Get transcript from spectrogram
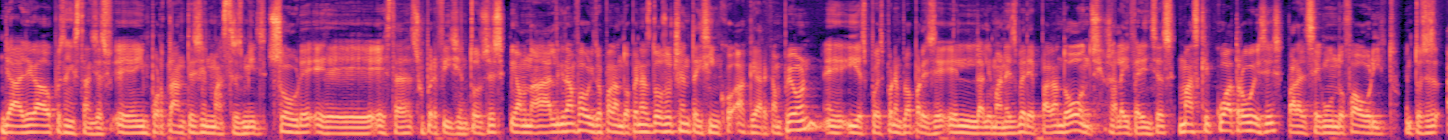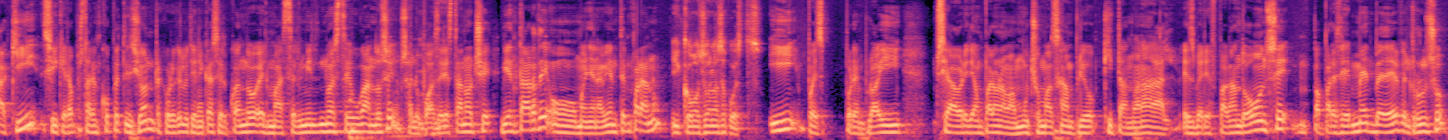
ya ha llegado pues a instancias importantes en más 3000 sobre esta superficie. Entonces, digamos, nada, el gran favorito pagando apenas 2.85 a quedar campeón eh, y después, por ejemplo, aparece el alemán Zverev pagando 11. O sea, la diferencia es más que cuatro veces para el segundo favorito. Entonces, aquí, si quiere apostar en competición, recuerde que lo tiene que hacer cuando el Master 1000 no esté jugándose. O sea, lo puede hacer esta noche bien tarde o mañana bien temprano. ¿Y cómo son las apuestas? Y pues, por ejemplo, ahí se abre ya un panorama mucho más amplio quitando a Nadal. Zverev pagando 11, aparece Medvedev, el ruso,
